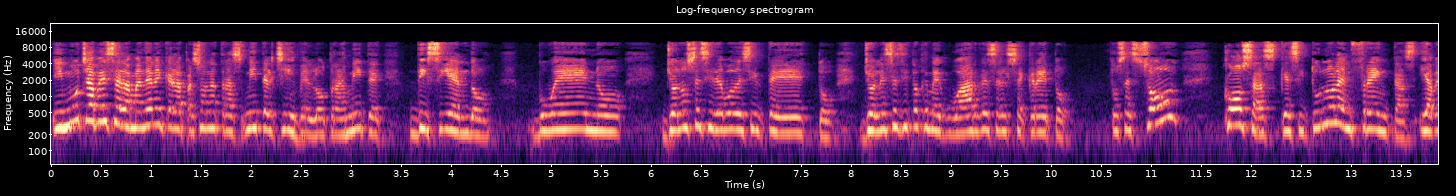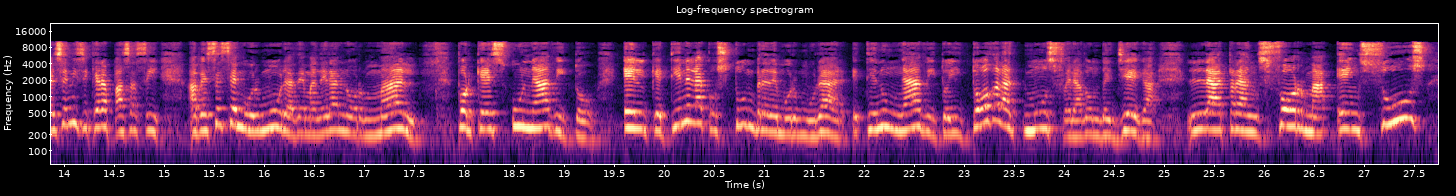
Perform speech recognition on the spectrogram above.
Y muchas veces la manera en que la persona transmite el chisme lo transmite diciendo, bueno, yo no sé si debo decirte esto, yo necesito que me guardes el secreto. Entonces son cosas que si tú no la enfrentas, y a veces ni siquiera pasa así, a veces se murmura de manera normal, porque es un hábito. El que tiene la costumbre de murmurar, eh, tiene un hábito y toda la atmósfera donde llega la transforma en sus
